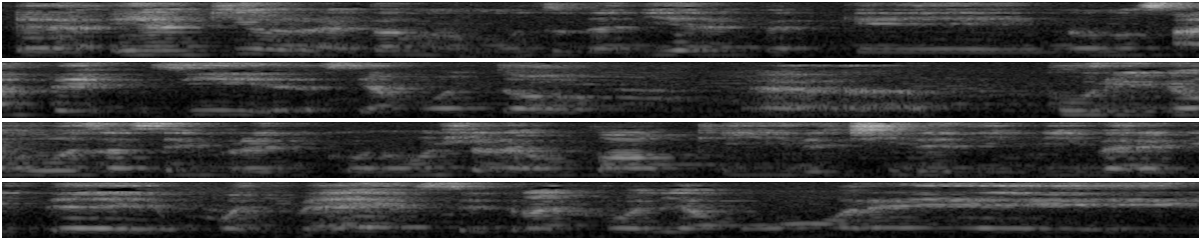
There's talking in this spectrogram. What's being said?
Eh, e anch'io in realtà non ho molto da dire perché nonostante così sia molto eh, curiosa sempre di conoscere un po' chi decide di vivere vite un po' diverse tra il poliamore e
